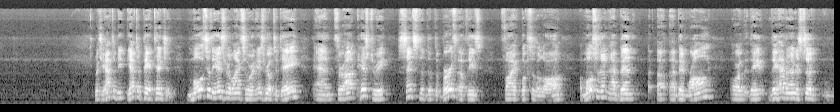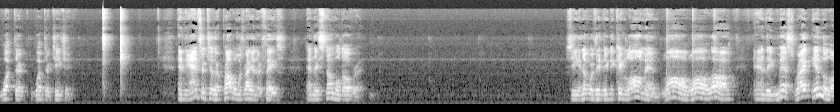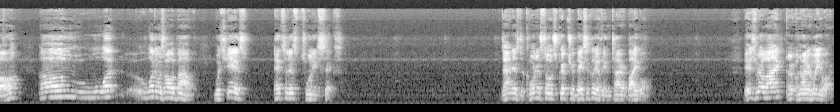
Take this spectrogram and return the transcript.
But you have to be you have to pay attention. Most of the Israelites who are in Israel today and throughout history, since the, the, the birth of these five books of the law, most of them have been uh, have been wrong, or they they haven't understood what they're what they're teaching. And the answer to their problem was right in their face, and they stumbled over it. See, in other words, they, they became lawmen, law, law, law, and they missed right in the law um, what what it was all about, which is Exodus 26. That is the cornerstone scripture, basically, of the entire Bible. Israelite, no matter who you are.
